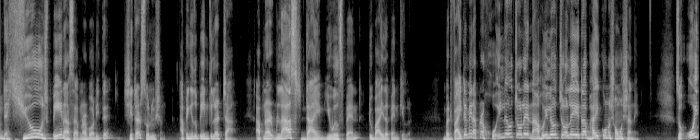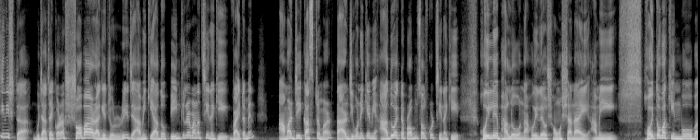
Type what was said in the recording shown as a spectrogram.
একটা হিউজ পেন আছে আপনার বডিতে সেটার সলিউশন আপনি কিন্তু পেন কিলার চান। আপনার last dime you will spend to buy the painkiller but vitamin আপনার হইলেও চলে, না হইলেও চলে, এটা ভাই কোনো সমস্যা নেই। সো ওই জিনিসটা যাচাই করা সবার আগে জরুরি যে আমি কি আদৌ পেইন কিলার বানাচ্ছি নাকি ভাইটামিন আমার যেই কাস্টমার তার জীবনে কি আমি আদৌ একটা প্রবলেম সলভ করছি নাকি হইলে ভালো, না হইলেও সমস্যা নাই, আমি হয়তো বা কিনবো বা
